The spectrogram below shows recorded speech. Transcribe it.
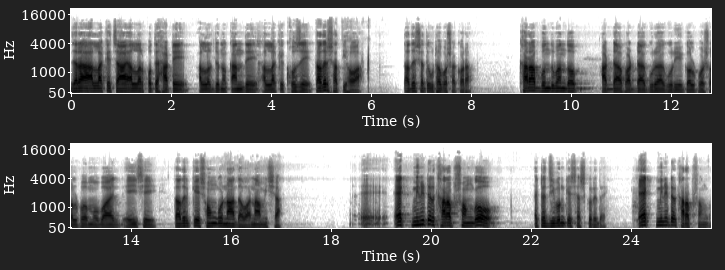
যারা আল্লাহকে চায়, আল্লাহর পথে হাঁটে, আল্লাহর জন্য কান্দে, আল্লাহকে খোঁজে, তাদের সাথী হওয়া, তাদের সাথে উঠা বসা করা। খারাপ বন্ধুবান্ধব আড্ডা ফাড্ডা ঘুরাঘুরি গল্প স্বল্প মোবাইল এই সেই তাদেরকে সঙ্গ না দেওয়া, না মিশা। এক মিনিটের খারাপ সঙ্গ একটা জীবনকে শেষ করে দেয়। এক মিনিটের খারাপ সঙ্গ।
